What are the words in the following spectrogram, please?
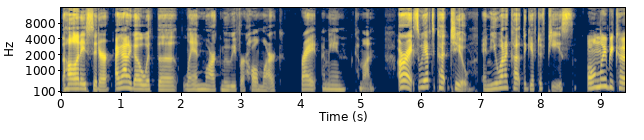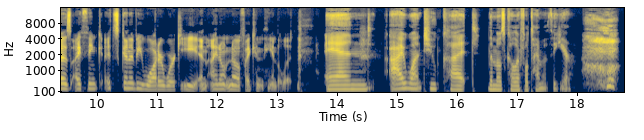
The Holiday Sitter. I got to go with the landmark movie for Hallmark, right? I mean, come on. All right, so we have to cut two, and you want to cut The Gift of Peace. Only because I think it's going to be waterworky, and I don't know if I can handle it. and I want to cut the most colorful time of the year.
